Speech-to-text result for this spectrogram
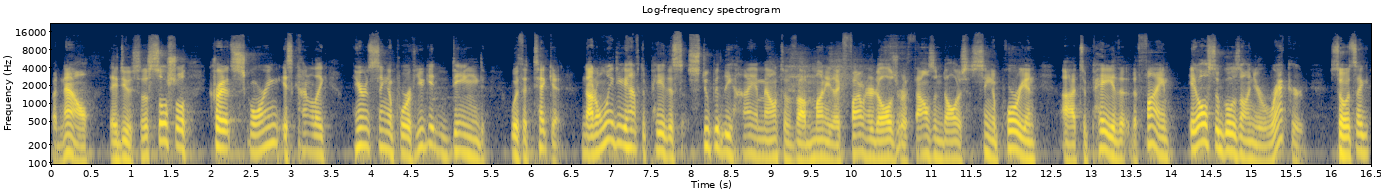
But now they do. So, the social credit scoring is kind of like here in Singapore, if you get dinged with a ticket, not only do you have to pay this stupidly high amount of uh, money, like $500 or $1,000 Singaporean, uh, to pay the, the fine, it also goes on your record. So it's like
